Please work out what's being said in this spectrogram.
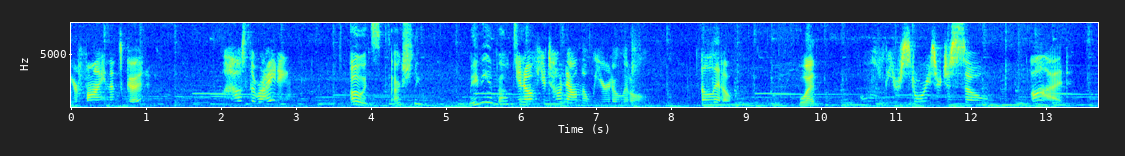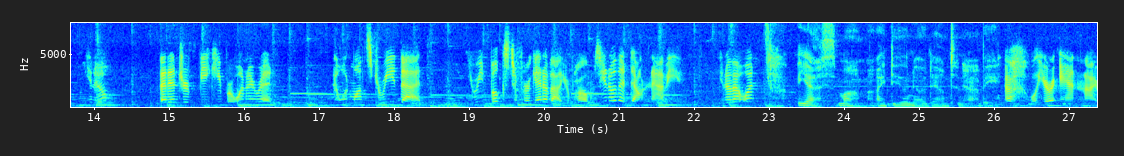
you're fine. That's good. How's the writing? Oh, it's actually maybe about. To... You know, if you tone down the weird a little, a little. What? Oh, your stories are just so odd. You know, that injured beekeeper one I read. No one wants to read that. You read books to forget about your problems. You know that Downton Abbey. You know that one? Yes, Mom, I do know Downton Abbey. Ugh, well, your aunt and I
